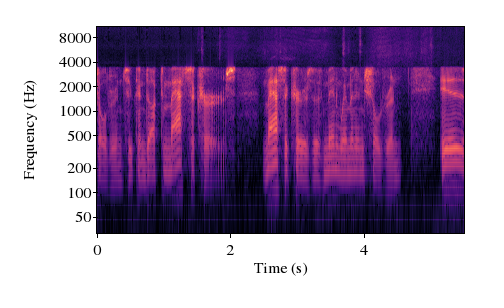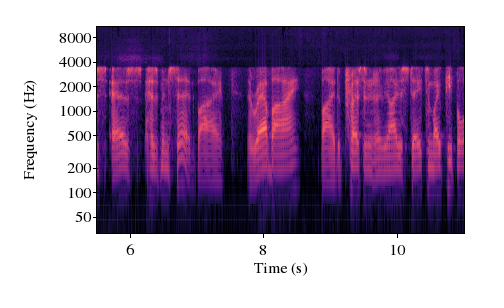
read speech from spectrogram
children, to conduct massacres, massacres of men, women, and children, is, as has been said by the rabbi, by the president of the United States, and by people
